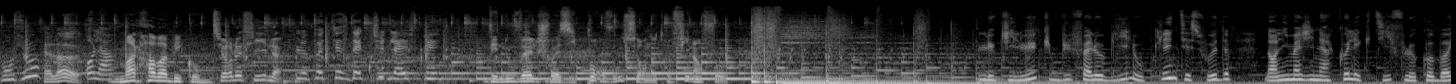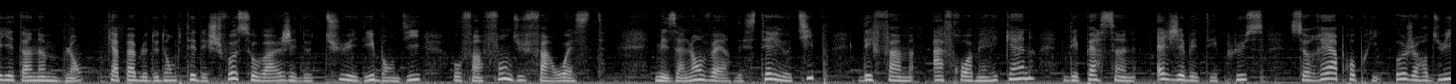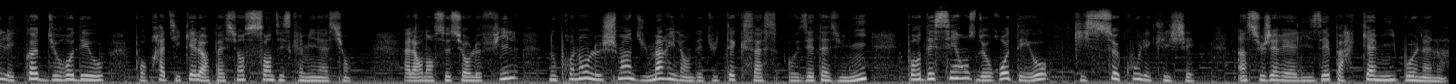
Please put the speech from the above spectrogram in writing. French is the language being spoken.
Bonjour. Hello. Hola. Marhaba bikoum. Sur le fil. Le podcast d'actu de l'AFP. Des nouvelles choisies pour vous sur notre fil info. Lucky Luke, Buffalo Bill ou Clint Eastwood, dans l'imaginaire collectif, le cow-boy est un homme blanc capable de dompter des chevaux sauvages et de tuer des bandits au fin fond du Far West. Mais à l'envers des stéréotypes, des femmes afro-américaines, des personnes LGBT+, se réapproprient aujourd'hui les codes du rodéo pour pratiquer leur passion sans discrimination. Alors dans ce Sur le fil, nous prenons le chemin du Maryland et du Texas aux États-Unis pour des séances de rodéo qui secouent les clichés. Un sujet réalisé par Camille Bonanno.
